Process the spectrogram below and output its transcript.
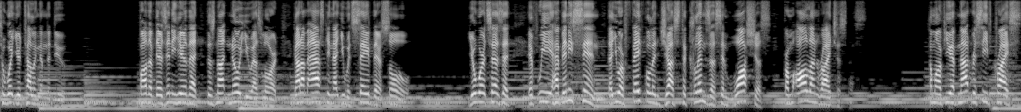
to what you're telling them to do. Father, if there's any here that does not know you as Lord, God, I'm asking that you would save their soul. Your word says that if we have any sin, that you are faithful and just to cleanse us and wash us from all unrighteousness. Come on, if you have not received Christ,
